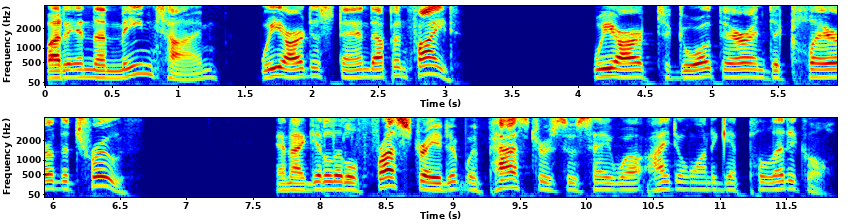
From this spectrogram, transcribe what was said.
But in the meantime, we are to stand up and fight. We are to go out there and declare the truth. And I get a little frustrated with pastors who say, well, I don't want to get political.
